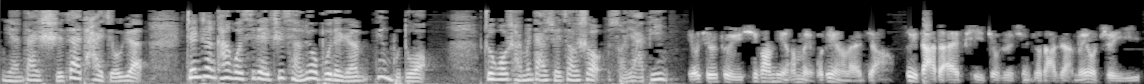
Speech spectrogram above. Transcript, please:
年代实在太久远，真正看过系列之前六部的人并不多。中国传媒大学教授索亚斌，尤其是对于西方电影和美国电影来讲，最大的 IP 就是《星球大战》，没有之一。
